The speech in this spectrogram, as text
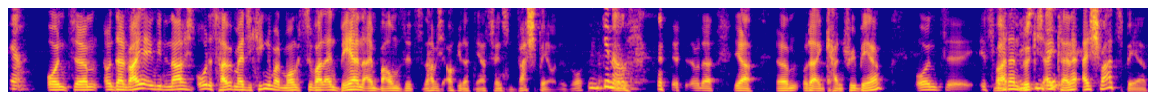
Ja. Und, ähm, und dann war ja irgendwie die Nachricht, oh, das halbe Magic Kingdom hat morgens zu, weil ein Bär in einem Baum sitzt. Da habe ich auch gedacht, ja, das fände ich ein Waschbär oder so. Genau. oder ja, ähm, oder ein Country-Bär. Und äh, es war Der dann wirklich ein kleiner, ein Schwarzbär.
